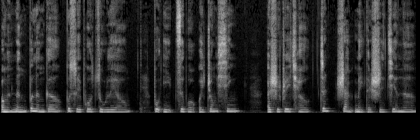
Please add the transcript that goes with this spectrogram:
我们能不能够不随波逐流，不以自我为中心？而是追求真善美的时间呢？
